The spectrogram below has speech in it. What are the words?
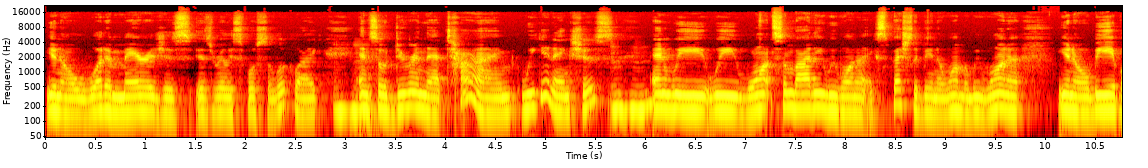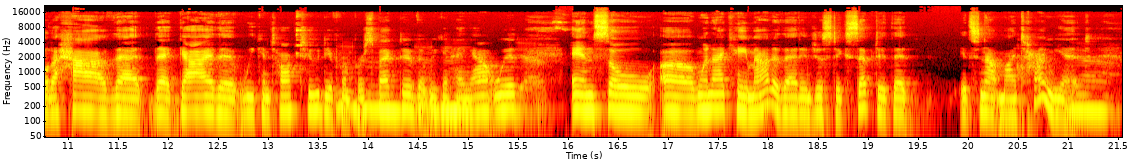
you know what a marriage is is really supposed to look like mm-hmm. and so during that time we get anxious mm-hmm. and we we want somebody we want to especially being a woman we want to you know be able to have that that guy that we can talk to different mm-hmm. perspective that we can hang out with yes. and so uh, when i came out of that and just accepted that it's not my time yet yeah.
